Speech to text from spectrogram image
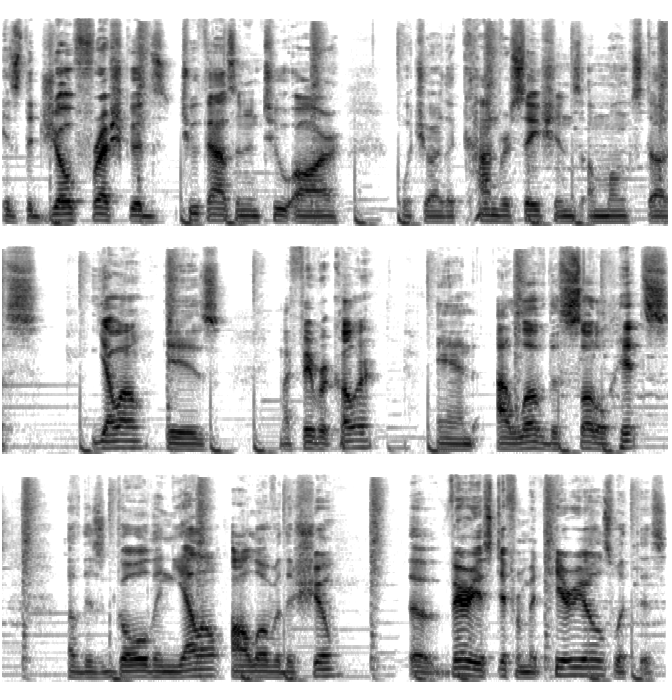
is the Joe Freshgoods 2002R, which are the Conversations Amongst Us. Yellow is my favorite color, and I love the subtle hits of this gold and yellow all over the shoe. The various different materials with this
